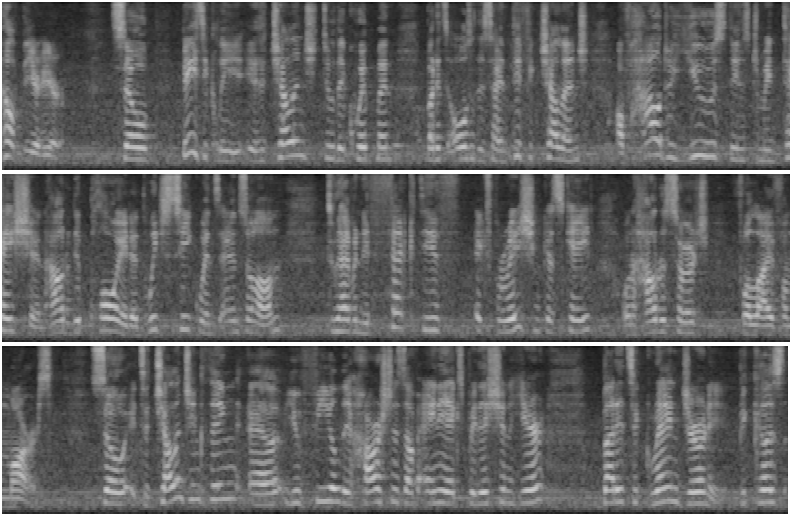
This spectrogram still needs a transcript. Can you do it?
out there here. So basically it's a challenge to the equipment, but it's also the scientific challenge of how to use the instrumentation, how to deploy it, at which sequence and so on, to have an effective exploration cascade on how to search for life on Mars. So it's a challenging thing. Uh, you feel the harshness of any expedition here, but it's a grand journey because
